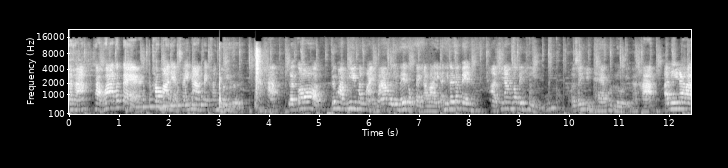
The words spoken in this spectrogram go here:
นะคะ ถามว่าตั้งแต่เข้ามาเนี่ยใช้งานไปครั้งเดียวอยู่เลยนะคะ แล้วก็ด้วยความที่มันใหม่มากเรายังไม่ได้ตกแต่งอะไร อันนี้ก็จะเป็นอ่าที่นั่งก็เป็นหิน เราใช้หินแท้หมดเลยนะคะ อันนี้นะคะ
